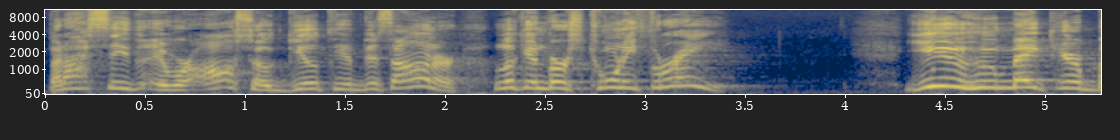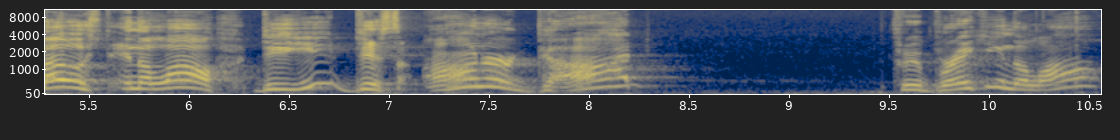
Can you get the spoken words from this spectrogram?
but I see that they were also guilty of dishonor. Look in verse 23. You who make your boast in the law, do you dishonor God through breaking the law?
